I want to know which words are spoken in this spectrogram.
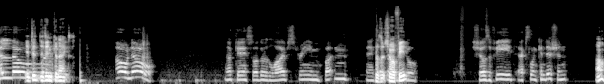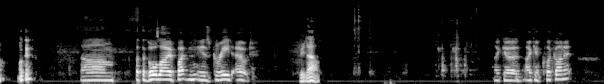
Hello. it did. It didn't everybody. connect. Oh no. Okay, so I'll go to the live stream button and Does it show a feed? go- Shows a feed, excellent condition. Oh, okay. Um, but the go live button is grayed out. Grayed out. Like uh, I can click on it.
